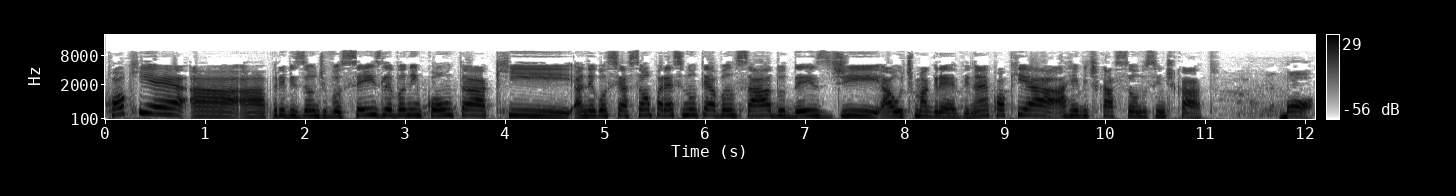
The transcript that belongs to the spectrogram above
Qual que é a, a, previsão de vocês, levando em conta que a negociação parece não ter avançado desde a última greve, né? Qual que é a, a reivindicação do sindicato? Bom,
